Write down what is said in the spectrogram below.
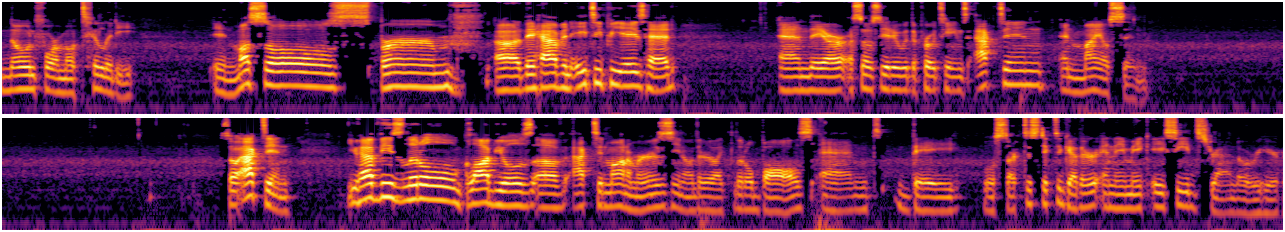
known for motility in muscles, sperm. Uh, they have an ATPase head, and they are associated with the proteins actin and myosin. So actin, you have these little globules of actin monomers, you know, they're like little balls, and they will start to stick together and they make a seed strand over here.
